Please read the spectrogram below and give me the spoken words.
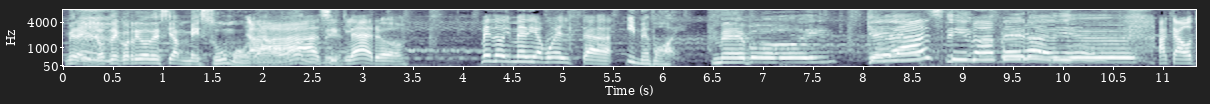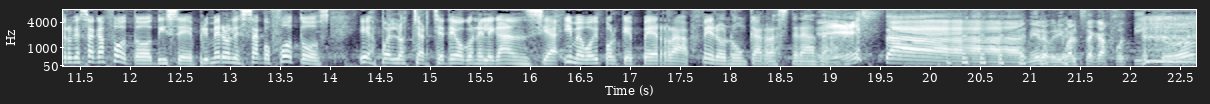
Mira, y dos de corrido decían, me sumo. ¿De ah, sí, claro. Me doy media vuelta y me voy. Me voy. Qué lástima, pero adiós. Acá otro que saca fotos dice, primero les saco fotos y después los charcheteo con elegancia y me voy porque perra, pero nunca arrastrada. ¡Esta! Mira, pero igual saca fotito.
